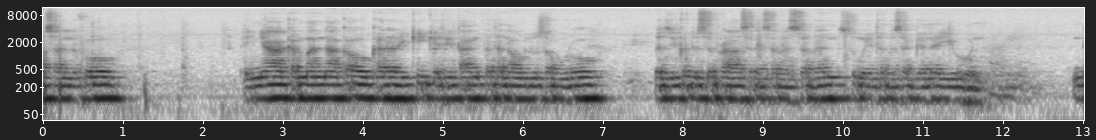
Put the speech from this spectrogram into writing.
አሳልፎ እኛ ከማናውቀው ከረቂቅ የሰይጣን ፈተና ሁሉ ሰውሮ በዚህ ቅዱስ ስፍራ ስለሰበሰበን ስሙ የተመሰገነ ይሁን። እንደ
